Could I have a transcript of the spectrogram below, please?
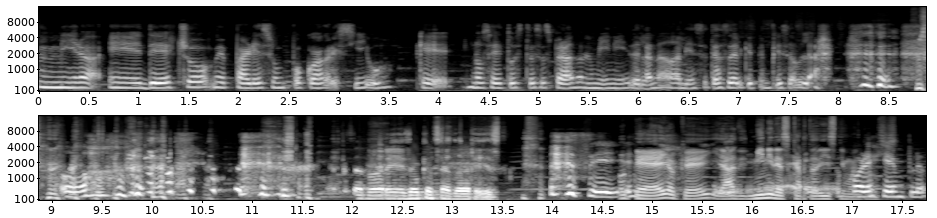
Mira, eh, de hecho me parece un poco agresivo que, no sé, tú estés esperando el mini de la nada alguien se te acerque y te empiece a hablar. o... Acosadores, acosadores. sí. Ok, ok, ya mini descartadísimo. Por ejemplo,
